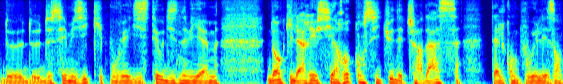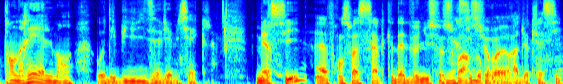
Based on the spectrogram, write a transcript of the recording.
de, de, de ces musiques qui pouvaient exister au 19e. Donc il a réussi à reconstituer des chardas tels qu'on pouvait les entendre réellement au début du 19e siècle. Merci François Salk d'être venu ce soir sur euh, Radio Classique.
